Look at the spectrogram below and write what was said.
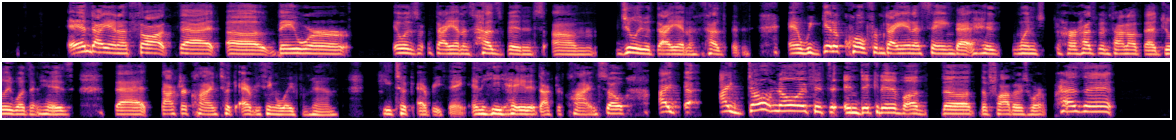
and Diana thought that uh they were it was Diana's husband's um Julie was Diana's husband. And we get a quote from Diana saying that his, when her husband found out that Julie wasn't his, that Dr. Cline took everything away from him. He took everything and he hated Dr. Cline. So I, I don't know if it's indicative of the, the fathers weren't present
